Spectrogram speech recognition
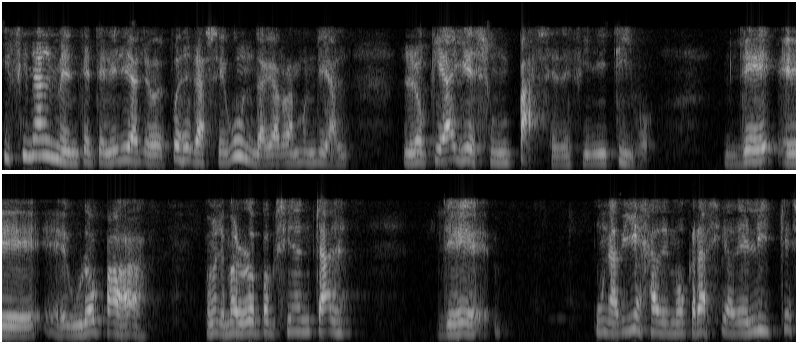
Y finalmente, te diría yo, después de la Segunda Guerra Mundial, lo que hay es un pase definitivo de eh, Europa, vamos a llamar Europa Occidental, de una vieja democracia de élites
